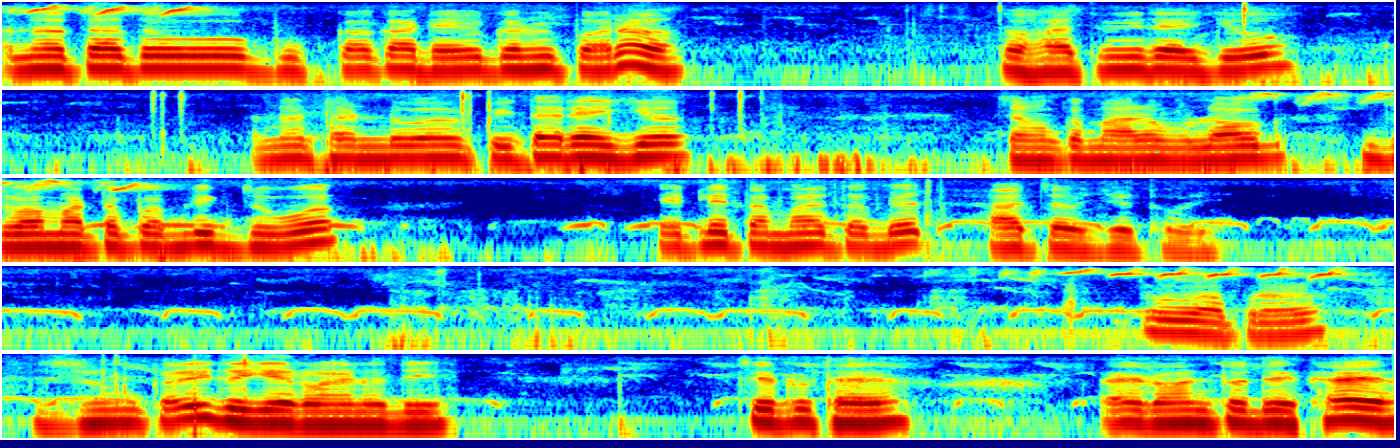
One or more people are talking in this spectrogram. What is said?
અને અત્યારે તો ભૂક્કા કાઢે ગરમી પર, તો હાથમી રહી ગયો. અને ઠંડુ પીતા રહી ગયો. જેમ કે મારો વ્લોગ જોવા માટે પબ્લિક જુઓ એટલે તમારી તબિયત સાચવજો થોડી. તો આપણે ઝૂમ કરી દઈએ રોયણ સુધી કેટલું થાય એ તો દેખાય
